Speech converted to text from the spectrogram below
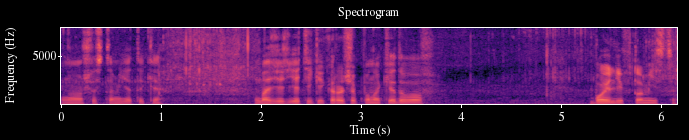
Ну, щось там є таке. Бачиш, я тільки, коротше, понакидував бойлів в то місце.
